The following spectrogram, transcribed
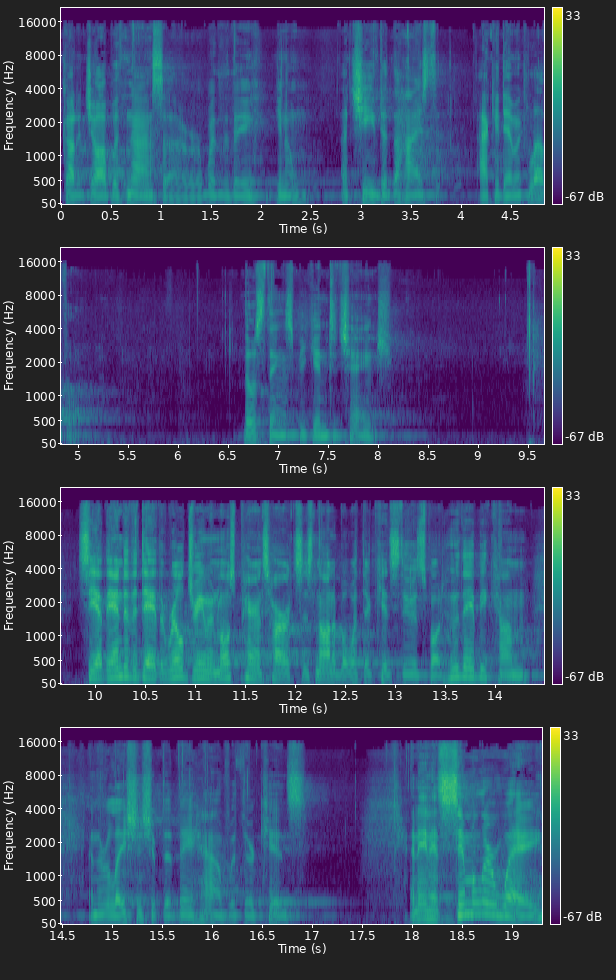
got a job with NASA or whether they, you know, achieved at the highest academic level. Those things begin to change. See, at the end of the day, the real dream in most parents' hearts is not about what their kids do, it's about who they become and the relationship that they have with their kids. And in a similar way,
